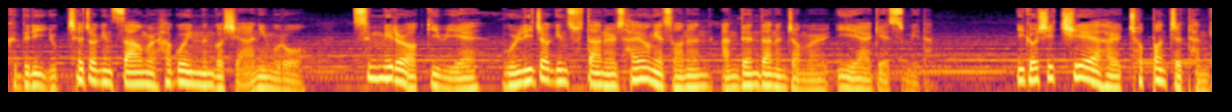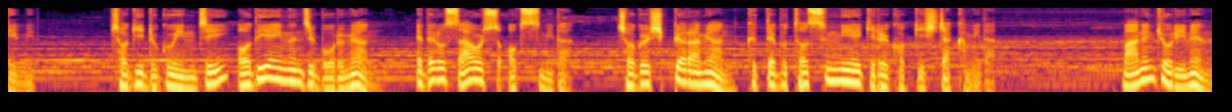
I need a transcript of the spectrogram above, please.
그들이 육체적인 싸움을 하고 있는 것이 아니므로 승리를 얻기 위해 물리적인 수단을 사용해서는 안 된다는 점을 이해하게 했습니다. 이것이 취해야 할 첫 번째 단계입니다. 적이 누구인지 어디에 있는지 모르면 제대로 싸울 수 없습니다. 적을 식별하면 그때부터 승리의 길을 걷기 시작합니다. 많은 교리는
